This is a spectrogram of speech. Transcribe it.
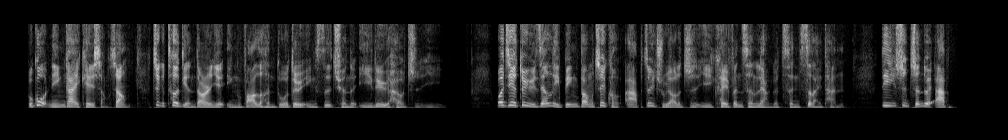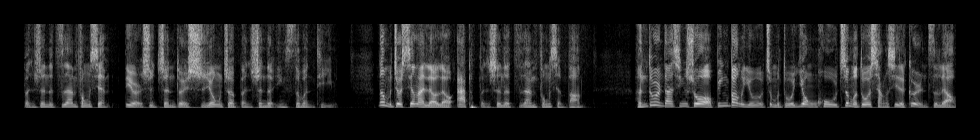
不过你应该也可以想象，这个特点当然也引发了很多对于隐私权的疑虑还有质疑。外界对于 Zenly 冰棒这款 App 最主要的质疑，可以分成两个层次来谈。第一是针对 App 本身的资安风险，第二是针对使用者本身的隐私问题。那我们就先来聊聊 App 本身的资安风险吧。很多人担心说，冰棒拥有这么多用户，这么多详细的个人资料，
